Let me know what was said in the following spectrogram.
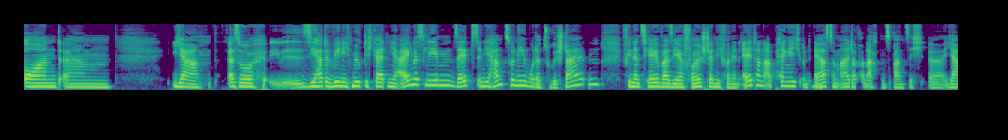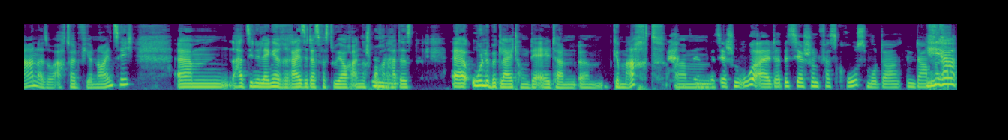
Und ähm, ja, also sie hatte wenig Möglichkeiten, ihr eigenes Leben selbst in die Hand zu nehmen oder zu gestalten. Finanziell war sie ja vollständig von den Eltern abhängig und mhm. erst im Alter von 28 äh, Jahren, also 1894, ähm, hat sie eine längere Reise, das, was du ja auch angesprochen mhm. hattest, äh, ohne Begleitung der Eltern ähm, gemacht. Ähm, das ist ja schon uralt, da bist ja schon fast Großmutter im Darm. Ja,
